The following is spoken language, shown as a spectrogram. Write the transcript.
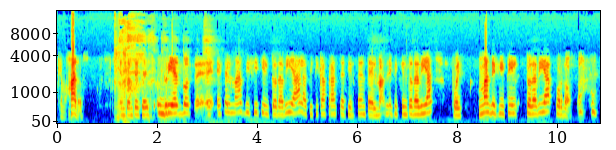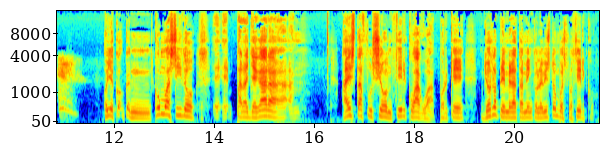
que mojados. Entonces es un riesgo, eh, es el más difícil todavía, la típica frase circense, el más difícil todavía, pues más difícil todavía por dos. Oye, ¿cómo ha sido eh, para llegar a, a esta fusión circo-agua? Porque yo es la primera también que lo he visto en vuestro circo.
